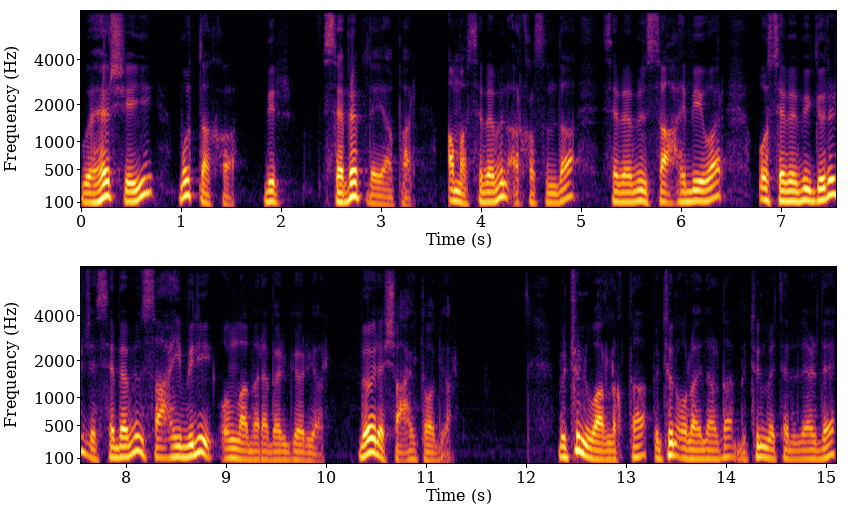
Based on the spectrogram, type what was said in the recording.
ve her şeyi mutlaka bir sebeple yapar. Ama sebebin arkasında sebebin sahibi var. O sebebi görünce sebebin sahibini onunla beraber görüyor. Böyle şahit oluyor. Bütün varlıkta, bütün olaylarda, bütün meselelerde,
